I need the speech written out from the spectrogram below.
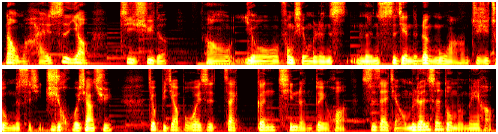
那我们还是要继续的。然后有奉献我们人世人世间的任务啊，继续做我们的事情，继续活下去，就比较不会是在跟亲人对话，是在讲我们人生多么美好，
